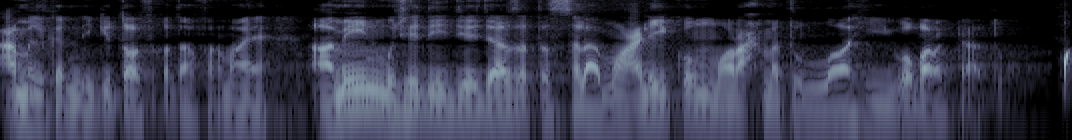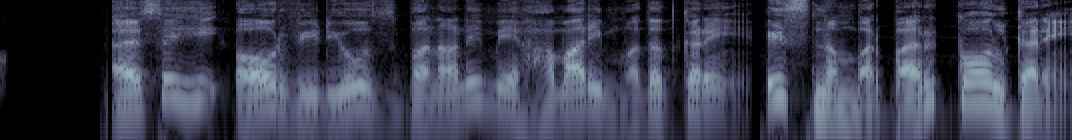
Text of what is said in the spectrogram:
अमल करने की तोफ़ा फ़रमाए। आमीन। मुझे दीजिए इजाज़त। असल वरहमल वर्का ऐसे ही और वीडियोस बनाने में हमारी मदद करें। इस नंबर पर कॉल करें।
